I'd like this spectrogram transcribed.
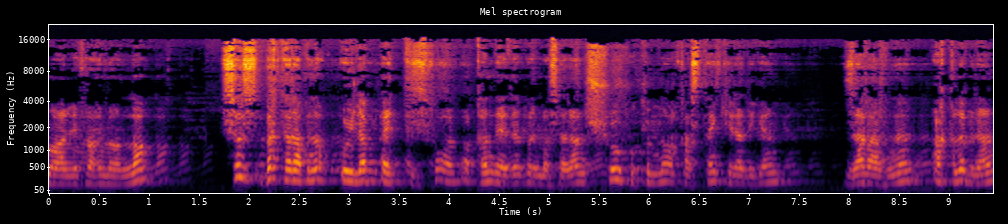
Muallif rahimalloh siz bir tarafini o'ylab aytdingiz. Qandaydir bir masalan shu hukmni orqasidan keladigan zararni aqli bilan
